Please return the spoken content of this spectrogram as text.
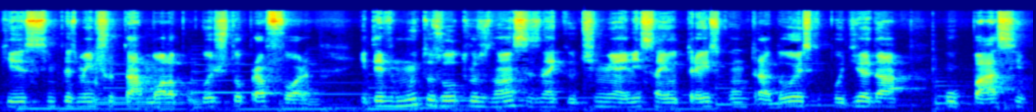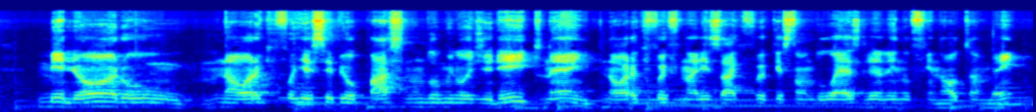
quis simplesmente chutar a bola pro gol e chutou para fora. E teve muitos outros lances, né, que o time ali saiu 3 contra 2, que podia dar o passe melhor ou na hora que foi receber o passe não dominou direito, né? E na hora que foi finalizar, que foi a questão do Wesley ali no final também.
